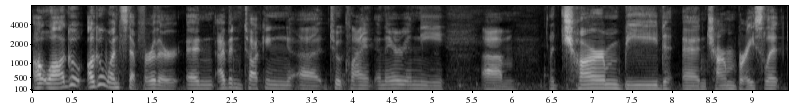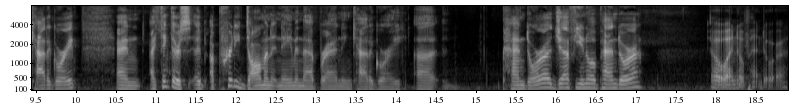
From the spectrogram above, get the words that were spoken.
oh, well, I'll go. I'll go one step further, and I've been talking uh, to a client, and they're in the um, charm bead and charm bracelet category. And I think there's a, a pretty dominant name in that branding category. Uh, Pandora, Geoff, you know Pandora? Oh, I know Pandora.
